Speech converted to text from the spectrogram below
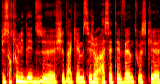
Puis surtout, l'idée du euh, shit Hakim, c'est genre à cet event où est-ce que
